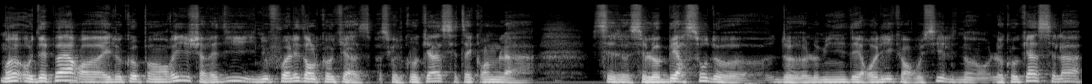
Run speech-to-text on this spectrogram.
Moi, au départ, euh, et le copain Henri, j'avais dit, il nous faut aller dans le Caucase parce que le Caucase, c'était quand même la c'est le, c'est le berceau de, de l'hominidé relique en Russie. Le, le Caucase, c'est là,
